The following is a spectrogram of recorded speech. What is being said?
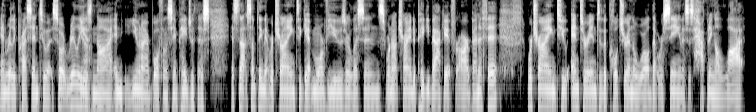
and really press into it. So it really Yeah. is not, and you and I are both on the same page with this. It's not something that we're trying to get more views or listens. We're not trying to piggyback it for our benefit. We're trying to enter into the culture and the world that we're seeing. And this is happening a lot.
